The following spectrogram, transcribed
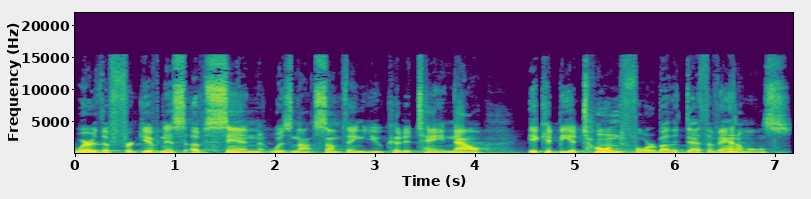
where the forgiveness of sin was not something you could attain. Now, it could be atoned for by the death of animals,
